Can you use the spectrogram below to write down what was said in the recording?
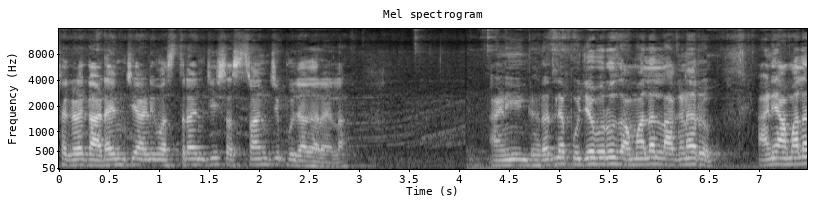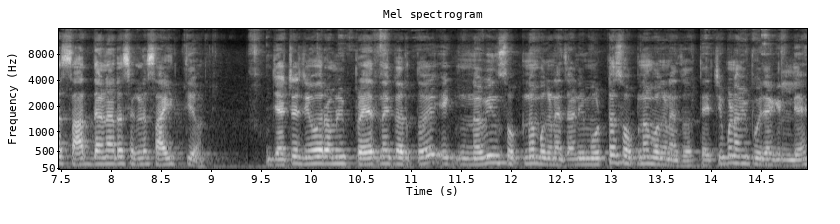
सगळ्या गाड्यांची आणि वस्त्रांची शस्त्रांची पूजा करायला. आणि घरातल्या पूजेबरोबर आम्हाला लागणारं आणि आम्हाला साथ देणारं सगळं साहित्य ज्याच्या जीवावर आम्ही प्रयत्न करतोय एक नवीन स्वप्न बघण्याचं आणि मोठं स्वप्न बघण्याचं त्याची पण आम्ही पूजा केलेली आहे.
